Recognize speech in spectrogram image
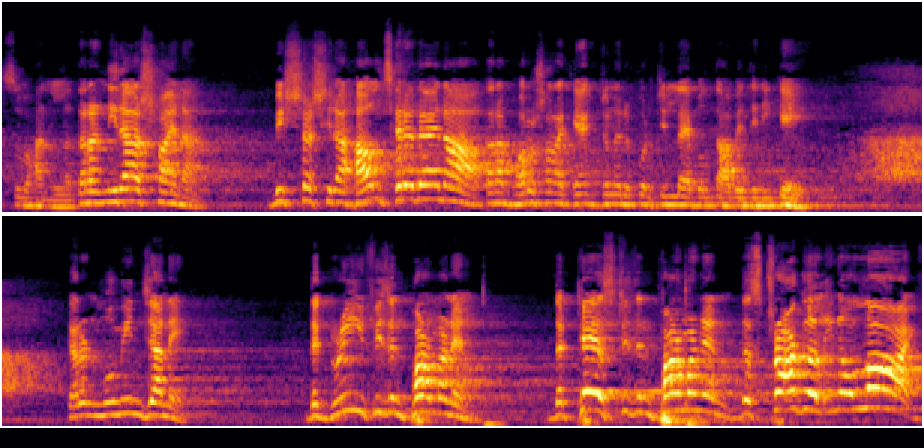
সুবহানাল্লাহ। তারা নিরাশ হয় না। বিশ্বাসীরা হাল ছেড়ে দেয় না। তারা ভরসা রাখে একজনের উপর, চিল্লায় বলতে হবে তিনি কে? কারণ মুমিন জানে The grief isn't permanent. The test isn't permanent. The struggle in our life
